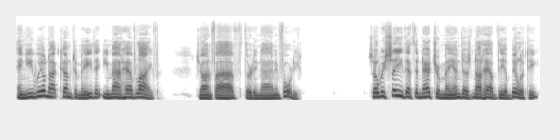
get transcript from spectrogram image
And ye will not come to me that ye might have life. John 5 39 and 40. So we see that the natural man does not have the ability,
